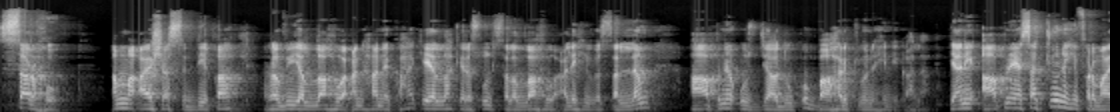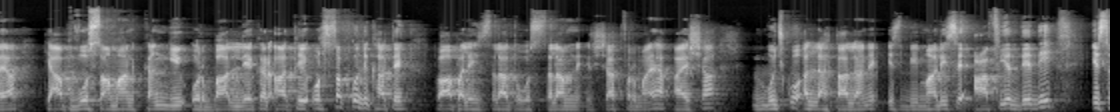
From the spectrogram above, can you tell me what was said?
سر ہو۔ اما عائشہ صدیقہ رضی اللہ عنہ نے کہا کہ اللہ کے رسول صلی اللہ علیہ وسلم، آپ نے اس جادو کو باہر کیوں نہیں نکالا؟ یعنی آپ نے ایسا کیوں نہیں فرمایا کہ آپ وہ سامان کنگی اور بال لے کر آتے اور سب کو دکھاتے؟ تو آپ علیہ السلاۃ والسلام نے ارشاد فرمایا، عائشہ مجھ کو اللہ تعالیٰ نے اس بیماری سے عافیت دے دی، اس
